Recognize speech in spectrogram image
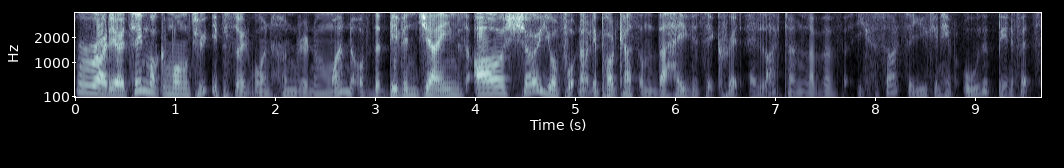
Radio team, welcome along to episode 101 of the Bevan James Eyles Show, your fortnightly podcast on the behaviors that create a lifetime love of exercise so you can have all the benefits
